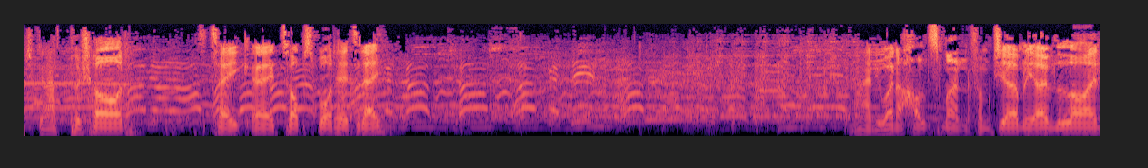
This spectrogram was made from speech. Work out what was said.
She's going to have to push hard to take a top spot here today. And Johanna Holzmann from Germany over the line.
